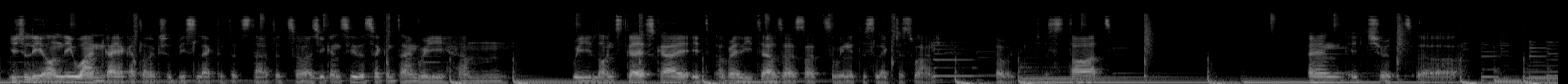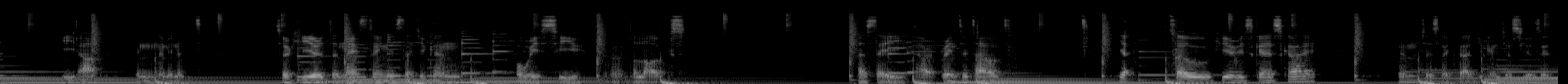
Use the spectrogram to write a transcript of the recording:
Usually only one Gaia catalog should be selected at started. So as you can see, the second time we um, we launched Gaia Sky, it already tells us that we need to select just one. So just start, and it should uh, be up in a minute. So here the nice thing is that you can always see uh, the logs as they are printed out. Yeah, so here is Gaia Sky, and just like that you can just use it.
